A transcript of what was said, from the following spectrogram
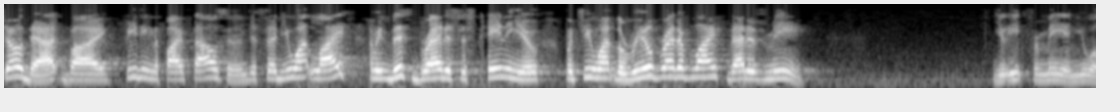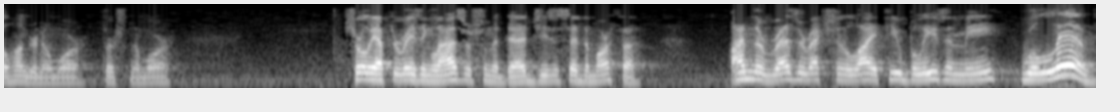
showed that by feeding the 5,000 and just said, You want life? I mean, this bread is sustaining you, but you want the real bread of life? That is me. You eat from me, and you will hunger no more, thirst no more. Shortly after raising Lazarus from the dead, Jesus said to Martha, I'm the resurrection of life. He who believes in me will live,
